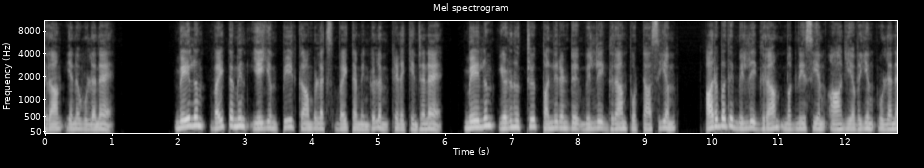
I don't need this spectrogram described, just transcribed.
கிராம் என உள்ளன. மேலும் வைட்டமின் ஏயும் பி காம்ப்ளெக்ஸ் வைட்டமின்களும் கிடைக்கின்றன. மேலும் எழுநூற்று பன்னிரண்டு மில்லி கிராம் பொட்டாசியம் அறுபது மில்லி கிராம் மக்னீசியம் ஆகியவையும் உள்ளன.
